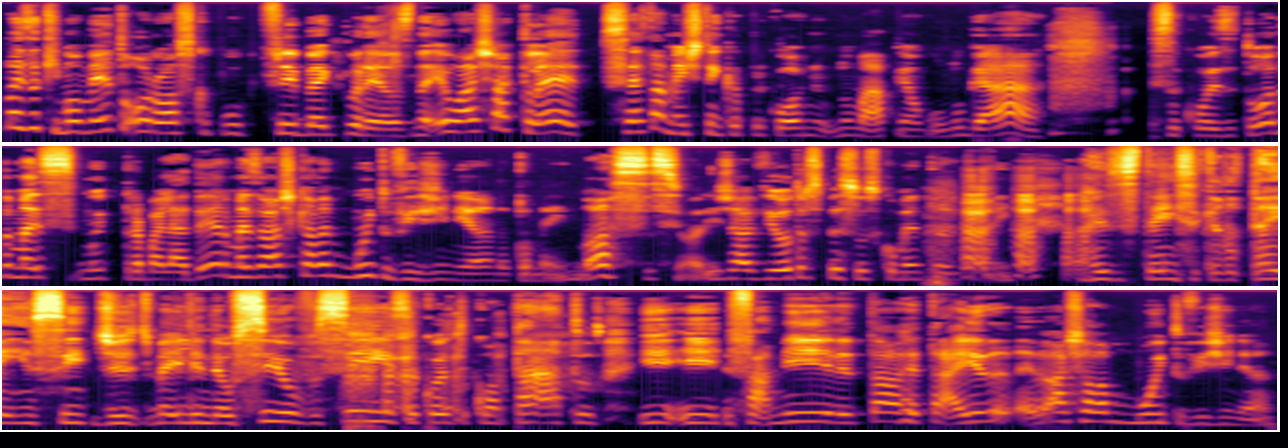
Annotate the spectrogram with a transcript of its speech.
Mas aqui, momento horóscopo Fleabag por elas, né? Eu acho a Claire certamente tem Capricórnio no mapa em algum lugar essa coisa toda, mas muito trabalhadeira, mas eu acho que ela é muito virginiana também. Nossa senhora, e já vi outras pessoas comentando também a resistência que ela tem, assim, de, de meio Lindeu Silva, assim, essa coisa do contato e, e, família e tal, retraída. Eu acho ela muito virginiana.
